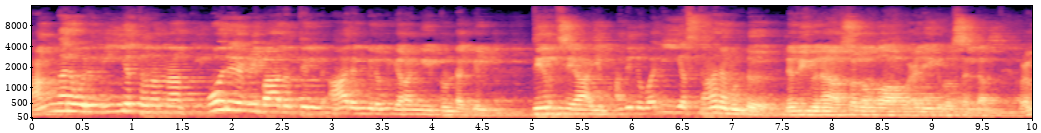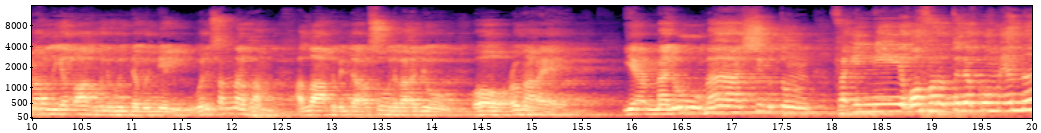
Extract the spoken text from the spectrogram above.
അങ്ങനെ ഒരു നീയത്ത് നന്നാക്കി ഒരു വിവാദത്തിൽ ആരെങ്കിലും ഇറങ്ങിയിട്ടുണ്ടെങ്കിൽ തീർച്ചയായും അതിന് വലിയ സ്ഥാനമുണ്ട് നബിയുന സല്ലല്ലാഹു അലൈഹി വസല്ലം. ഉമർ റളിയല്ലാഹു അൻഹുവിന്റെ മുന്നിൽ ഒരു സന്ദർഭം അള്ളാഹുവിന്റെ റസൂൽ പറഞ്ഞു ഓ ഉമറേ എന്ന്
